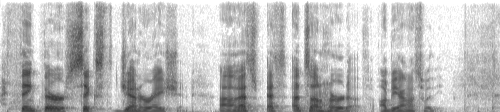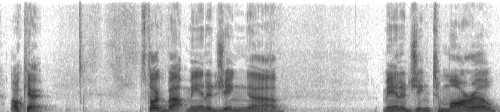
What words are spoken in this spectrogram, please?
I think they're sixth generation. Uh, that's that's that's unheard of. I'll be honest with you. Okay, let's talk about managing uh, managing tomorrow.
